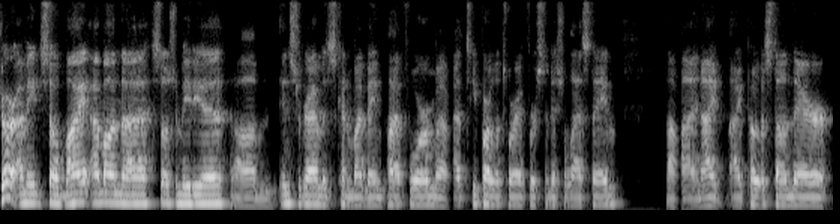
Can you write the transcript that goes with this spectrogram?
Sure. I mean, so my I'm on uh, social media. Um, Instagram is kind of my main platform. Uh, T Parlatore, first initial last name, uh, and I I post on there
